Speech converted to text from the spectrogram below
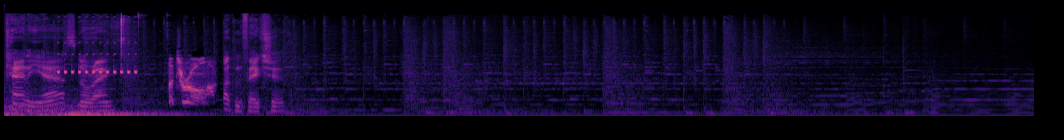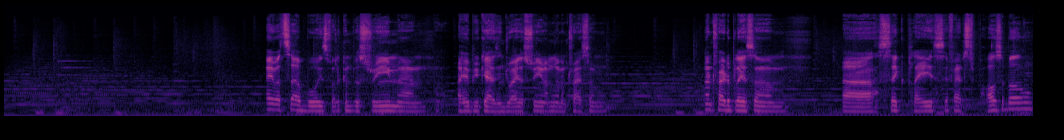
Canny ass. No rank. Let's roll. Fucking fake shit. What's up, boys? Welcome to the stream, and I hope you guys enjoy the stream. I'm gonna try some. I'm gonna try to play some uh, sick plays if it's possible.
